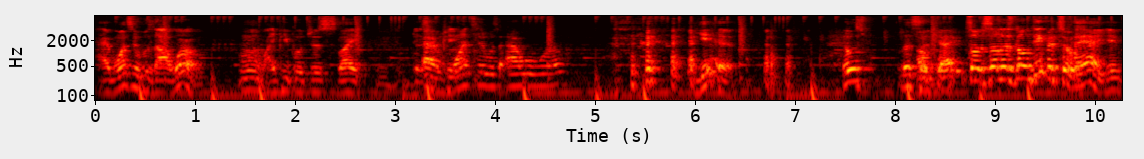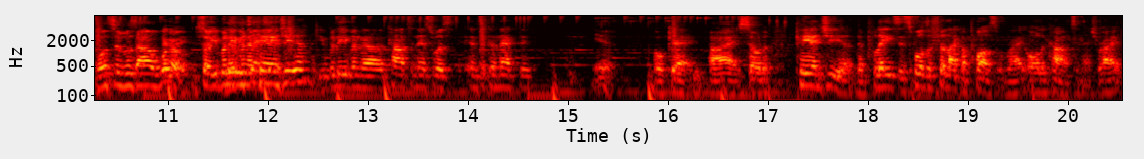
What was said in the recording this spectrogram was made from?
at once it was our world. Mm. White people just like, just At pick- once it was our world. yeah. It was, listen. Okay. So so let's go deep into it. Yeah, yeah, once it was our world. So you believe in the Let me tell you- Pangea? You believe in the continents was interconnected? Yeah. Okay, all right. So the Pangea, the plates, it's supposed to feel like a puzzle, right? All the continents, right?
